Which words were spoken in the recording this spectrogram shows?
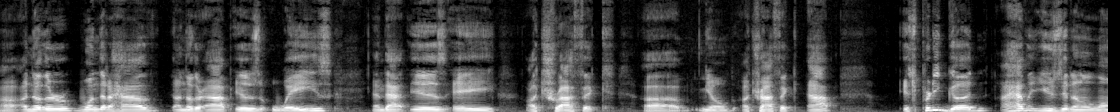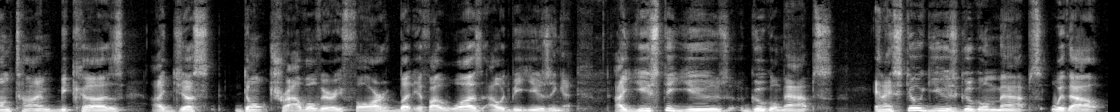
Uh, another one that I have, another app is Waze, and that is a a traffic, uh, you know, a traffic app. It's pretty good. I haven't used it in a long time because I just don't travel very far. But if I was, I would be using it. I used to use Google Maps and I still use Google Maps without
